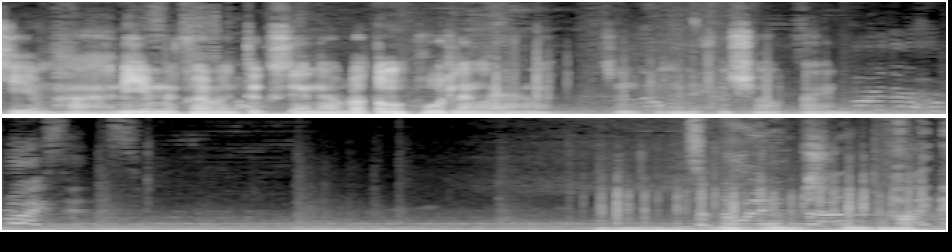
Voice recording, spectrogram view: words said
เก Reconciliation. มหานี่มันไม่ค่อยบันทึกเสียงนะครับ เราต้องพูดแรงๆนะ ซึ่งผมไม่ค่อยชอบแรง Further horizons. อืมศัตมัรูนเลเริ่นมกลางสีแล้วหานะยไป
